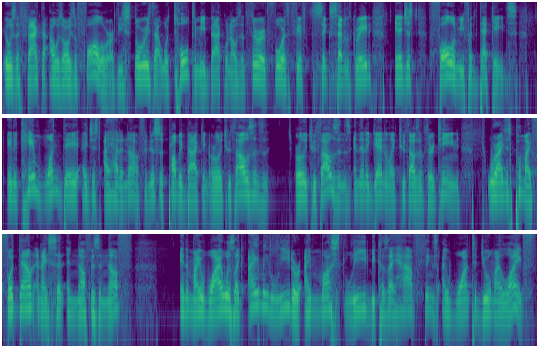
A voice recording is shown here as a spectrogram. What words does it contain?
it was the fact that I was always a follower. These stories that were told to me back when I was in third, fourth, fifth, sixth, seventh grade, and it just followed me for decades. And it came one day I just I had enough. And this was probably back in early 2000s early 2000s and then again in like 2013 where I just put my foot down and I said enough is enough. And my why was like I am a leader. I must lead because I have things I want to do in my life.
